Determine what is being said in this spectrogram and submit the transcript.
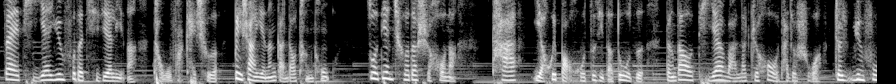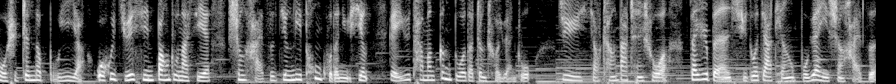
在体验孕妇的期间里呢，她无法开车，背上也能感到疼痛。坐电车的时候呢。她也会保护自己的肚子。等到体验完了之后，她就说：“这孕妇是真的不易呀！我会决心帮助那些生孩子经历痛苦的女性，给予她们更多的政策援助。”据小长大臣说，在日本，许多家庭不愿意生孩子，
